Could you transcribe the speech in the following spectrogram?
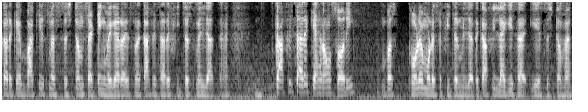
करके बाकी इसमें सिस्टम सेटिंग वगैरह इसमें काफ़ी सारे फीचर्स मिल जाते हैं। काफ़ी सारे कह रहा हूँ सॉरी बस थोड़े मोड़े से फीचर मिल जाते हैं। काफ़ी लैगी सा ये सिस्टम है।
